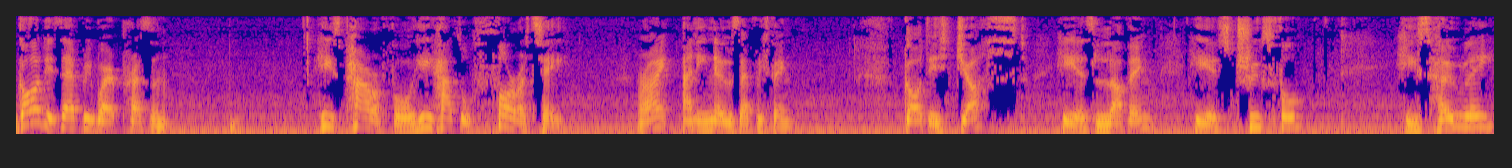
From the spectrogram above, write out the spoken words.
God is everywhere present. He's powerful, He has authority, right? And He knows everything. God is just, He is loving, He is truthful, He's holy,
